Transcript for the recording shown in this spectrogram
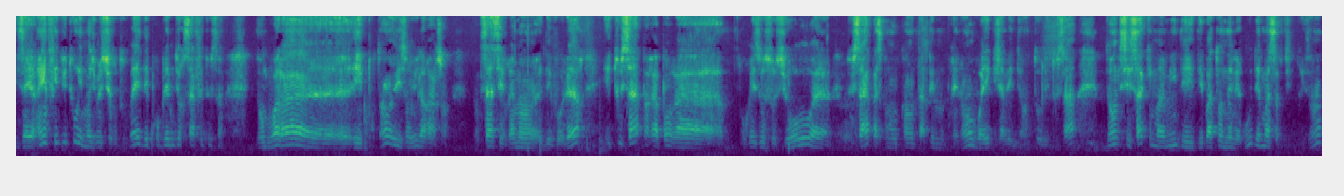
Ils n'avaient rien fait du tout. Et moi, je me suis retrouvé avec des problèmes d'URSSAF et tout ça. Donc voilà, euh, et pourtant, ils ont eu leur argent. Ça, c'est vraiment euh, des voleurs. Et tout ça par rapport aux réseaux sociaux, euh, tout ça, parce que quand tapait mon prénom, on voyait que j'avais été en tôle et tout ça. Donc c'est ça qui m'a mis des, des, bâtons dans les roues dès ma sortie de prison.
